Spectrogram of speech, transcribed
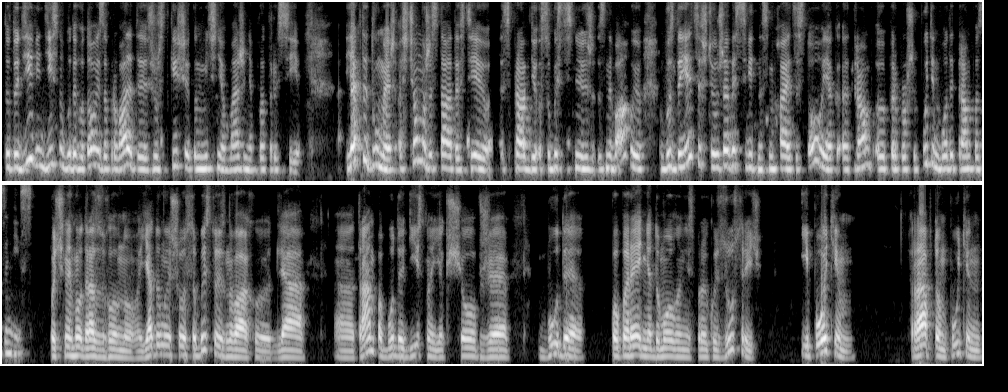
то тоді він дійсно буде готовий запровадити жорсткіші економічні обмеження проти Росії. Як ти думаєш, а що може стати з цією справді особистісною зневагою? Бо здається, що вже весь світ насміхається з того, як е, Трамп перепрошую, Путін водить Трампа за ніс. Почнемо одразу з головного. Я думаю, що особистою зневагою для е, Трампа буде дійсно, якщо вже буде попередня домовленість про якусь зустріч, і потім раптом Путін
